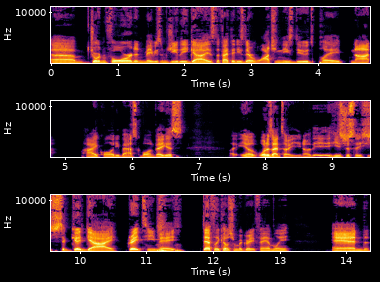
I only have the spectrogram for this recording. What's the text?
um, Jordan Ford, and maybe some G League guys. The fact that he's there watching these dudes play not high quality basketball in Vegas, you know, what does that tell you? You know, he's just a, he's just a good guy, great teammate, definitely comes from a great family, and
